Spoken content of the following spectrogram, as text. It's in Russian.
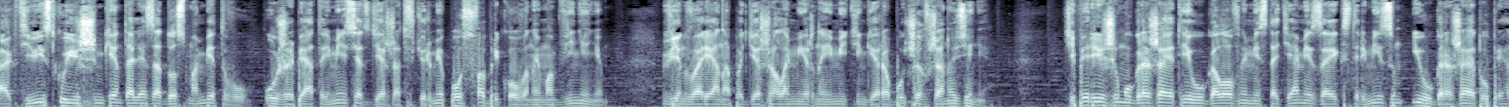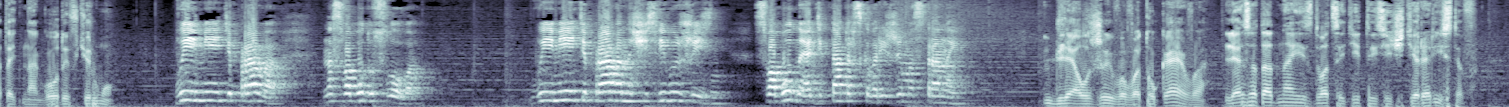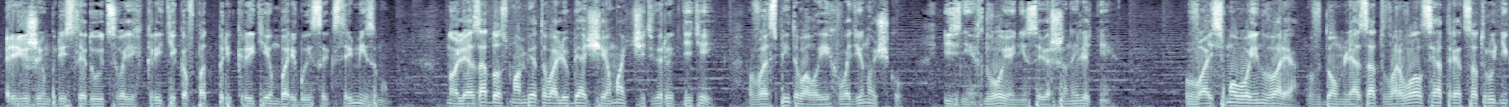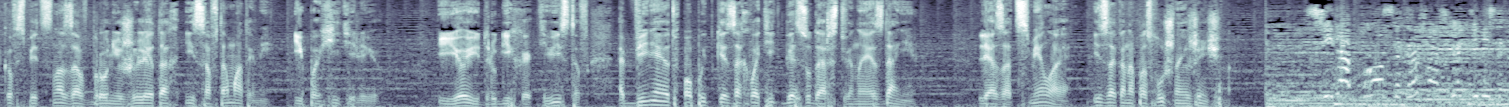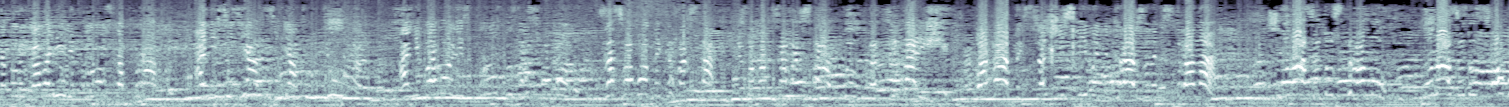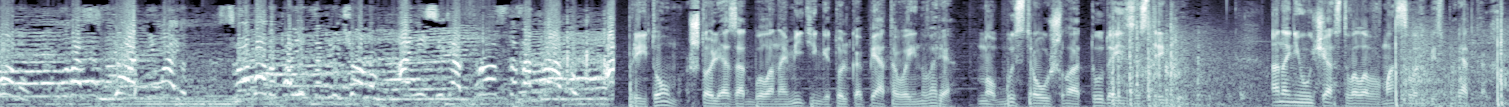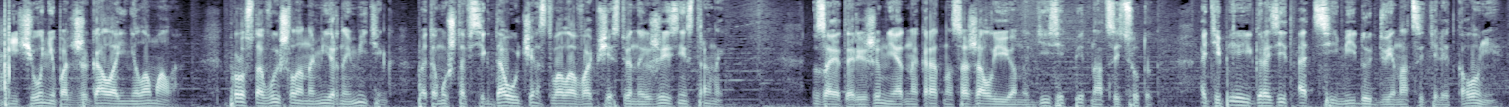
Активистку из Шимкента Лязат Досмамбетову уже пятый месяц держат в тюрьме по сфабрикованным обвинениям. В январе она поддержала мирные митинги рабочих в Жанузине. Теперь режим угрожает ей уголовными статьями за экстремизм и угрожает упрятать на годы в тюрьму. Вы имеете право на свободу слова. Вы имеете право на счастливую жизнь, свободной от диктаторского режима страны. Для лживого Тукаева Лязат одна из 20 тысяч террористов. Режим преследует своих критиков под прикрытием борьбы с экстремизмом. Но Лязат Досмамбетова, любящая мать четверых детей, воспитывала их в одиночку. Из них двое несовершеннолетние. 8 января в дом Лязат ворвался отряд сотрудников спецназа в бронежилетах и с автоматами и похитили ее. Ее и других активистов обвиняют в попытке захватить государственное здание – Лязат смелая и законопослушная женщина. Сидят просто гражданские активисты, которые говорили просто правду. Они сидят, сидят в тюрьмах. Они боролись просто за свободу, за свободный Казахстан. Чтобы Казахстан был процветающий, богатый, со счастливыми гражданами страна. У нас эту страну, у нас эту свободу, у нас все отнимают. Свободу политзаключенным, они сидят просто за правду. При том, что Лязат была на митинге только 5 января, но быстро ушла оттуда из-за стрельбы. Она не участвовала в массовых беспорядках, ничего не поджигала и не ломала. Просто вышла на мирный митинг, потому что всегда участвовала в общественной жизни страны. За это режим неоднократно сажал ее на 10-15 суток, а теперь ей грозит от 7 до 12 лет колонии.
